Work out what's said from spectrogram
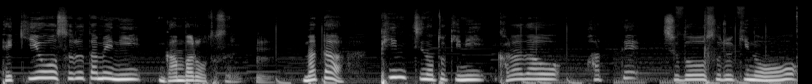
適応するために頑張ろうとする。うん。また、ピンチの時に体を張って手動する機能を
